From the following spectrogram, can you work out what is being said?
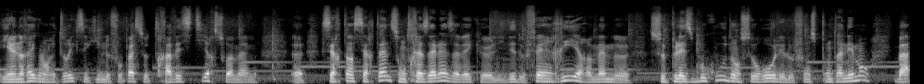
Il y a une règle en rhétorique, c'est qu'il ne faut pas se travestir soi-même. Euh, certains, certaines sont très à l'aise avec euh, l'idée de faire rire, même euh, se plaisent beaucoup dans ce rôle et le font spontanément. Bah,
